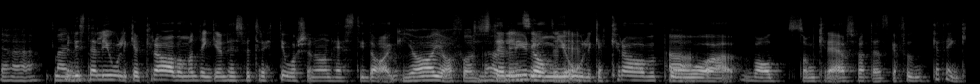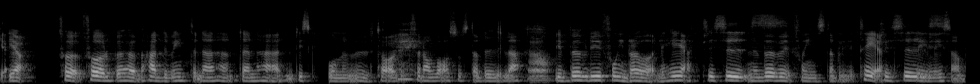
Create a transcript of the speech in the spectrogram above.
Eh, men, Men det ställer ju olika krav om man tänker en häst för 30 år sedan och en häst idag. ja, ja, förr behövde ställer ju de det. ju olika krav på Ja. vad som krävs för att den ska funka tänker jag. Ja, för, förr hade vi inte den här, den här diskussionen överhuvudtaget för de var så stabila. Ja, Vi behövde ju få in rörlighet. Precis. Nu behöver vi få in stabilitet. Precis. Det är liksom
